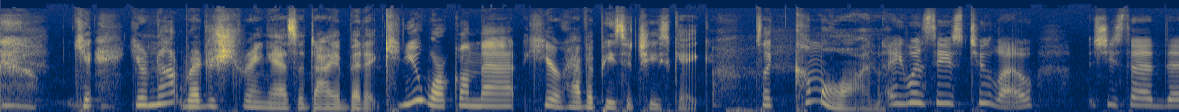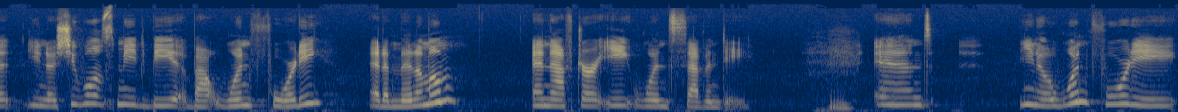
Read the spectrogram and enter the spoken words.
You're not registering as a diabetic. Can you work on that? Here, have a piece of cheesecake. It's like, come on. A1C is too low she said that you know she wants me to be about 140 at a minimum, and after I eat 170. Hmm. And you know 140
